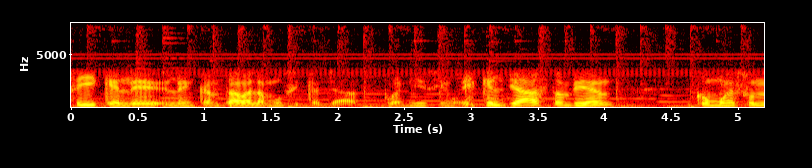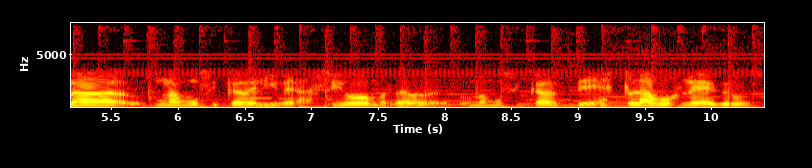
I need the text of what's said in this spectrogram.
sí que le, le encantaba la música jazz, buenísimo. Es que el jazz también como es una, una música de liberación, ¿verdad? Una música de esclavos negros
